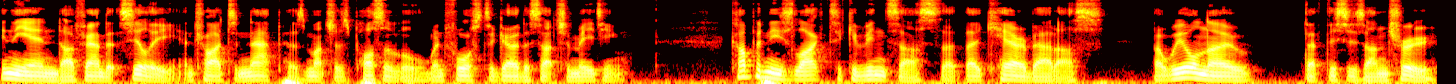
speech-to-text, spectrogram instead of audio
In the end, I found it silly and tried to nap as much as possible when forced to go to such a meeting. Companies like to convince us that they care about us, but we all know that this is untrue.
